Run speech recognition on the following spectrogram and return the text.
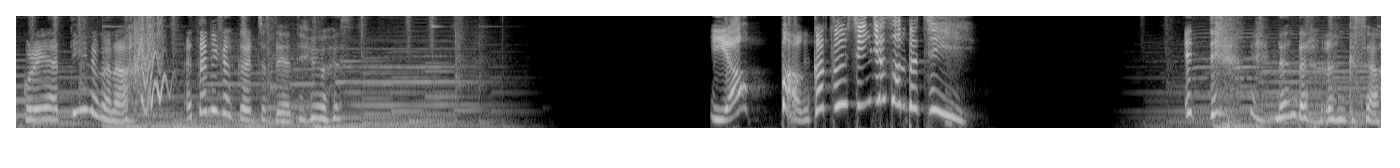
これやっていいのかな。あとにかくちょっとやってみます。いやパンカツ信者さんたちえ なんだろうなんかさ。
